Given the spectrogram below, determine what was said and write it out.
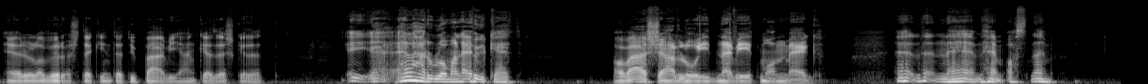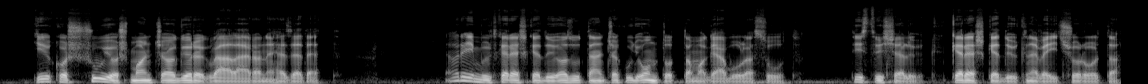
Erről a vörös tekintetű pávián kezeskedett. Elárulom a nevüket. A vásárlóid nevét mond meg. Nem, nem, azt nem. Gyilkos súlyos mancsa a görög vállára nehezedett. A rémült kereskedő azután csak úgy ontotta magából a szót. Tisztviselők, kereskedők neveit sorolta,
